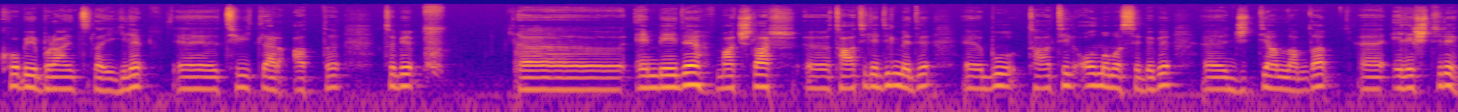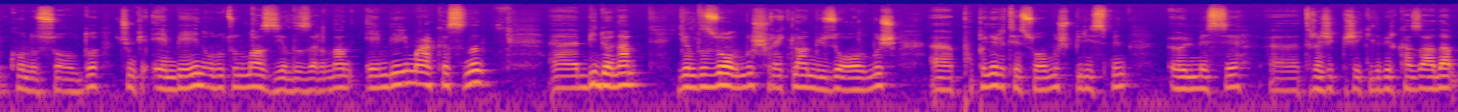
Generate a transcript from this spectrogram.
Kobe Bryant ile ilgili e, tweetler attı. Tabi ee, NBA'de maçlar e, tatil edilmedi. E, bu tatil olmama sebebi e, ciddi anlamda e, eleştiri konusu oldu. Çünkü NBA'in unutulmaz yıldızlarından NBA markasının e, bir dönem yıldızı olmuş, reklam yüzü olmuş, e, popülaritesi olmuş bir ismin ölmesi, e, trajik bir şekilde bir kazada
